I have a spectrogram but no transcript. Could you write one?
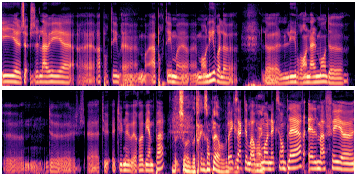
et je, je l'avais euh, rapporté, euh, apporté mon, mon livre, le, livre en allemand de, de, de euh, tu, tu ne reviens pas. Sur votre exemplaire, vous voulez dire. exactement, Ouais. mon exemplaire. Elle m'a fait euh,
